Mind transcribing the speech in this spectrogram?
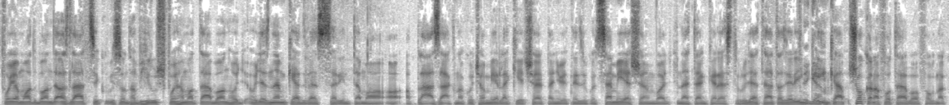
folyamatban, de az látszik viszont a vírus folyamatában, hogy, hogy ez nem kedvez szerintem a, a, a plázáknak, hogyha mérleg két serpenyőt nézzük, hogy személyesen vagy neten keresztül, ugye? Tehát azért igen. inkább sokan a fotelból fognak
